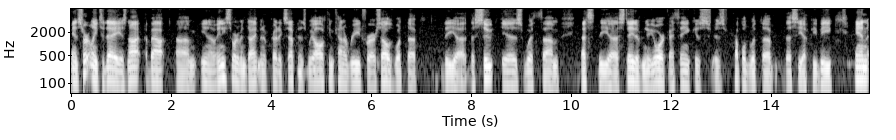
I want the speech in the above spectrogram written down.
and certainly today is not about um, you know any sort of indictment of credit acceptance. We all can kind of read for ourselves what the the uh, the suit is with um, that's the uh, state of New York, I think, is is coupled with the the CFPB, and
